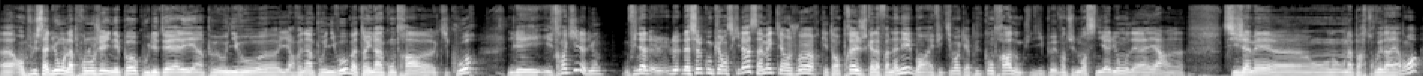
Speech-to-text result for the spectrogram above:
Euh, en plus, à Lyon, on l'a prolongé une époque où il était allé un peu au niveau, euh, il revenait un peu au niveau. Maintenant, il a un contrat euh, qui court. Il est, il est tranquille à Lyon. Au final, la seule concurrence qu'il a, c'est un mec qui est un joueur qui est en prêt jusqu'à la fin de l'année. Bon, effectivement, qui a plus de contrat, donc tu dis, il peut éventuellement signer à Lyon derrière, euh, si jamais on on n'a pas retrouvé derrière droit.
